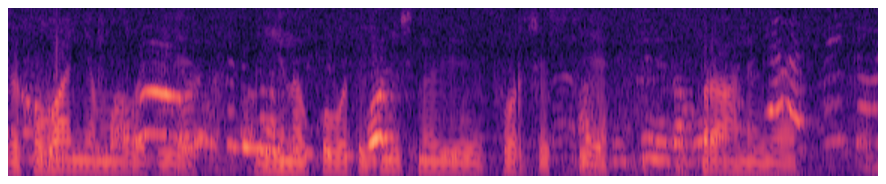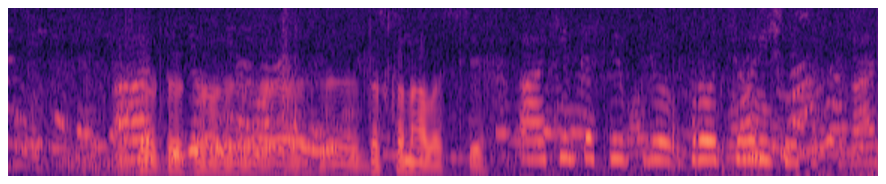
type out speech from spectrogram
виховання молоді, її науково-технічної творчості, прагнення до, до, до е, досконалості. А кілька слів про цьогорічний фестиваль.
